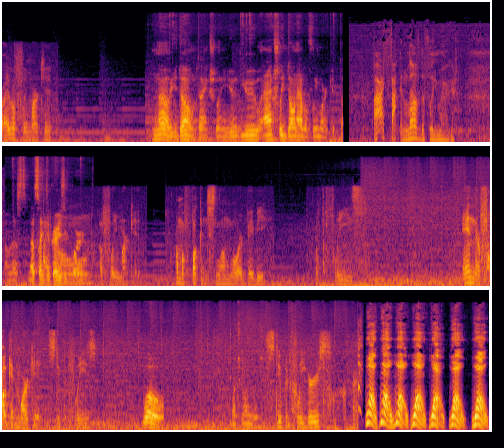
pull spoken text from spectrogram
I have a flea market. No, you don't actually. You you actually don't have a flea market. I fucking love the flea market. Though. That's that's like the I crazy part. own a flea market. I'm a fucking slumlord, baby. Of the fleas. And their fucking market, stupid fleas. Whoa. Watch your language. Stupid fleegers. Whoa, whoa, whoa, whoa, whoa, whoa, whoa,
